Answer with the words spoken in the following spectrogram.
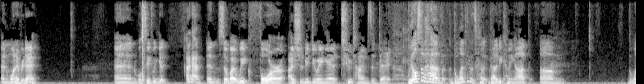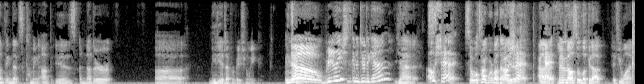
and one every day. And we'll see if we can get. okay. And so by week four, I should be doing it two times a day. We also have the one thing that's got to be coming up. Um, the one thing that's coming up is another uh, media deprivation week. It's no, really? She's gonna do it again? Yeah. Oh shit! So we'll talk more about that Oh later. shit! Uh, Okay, so you can also look it up if you want,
